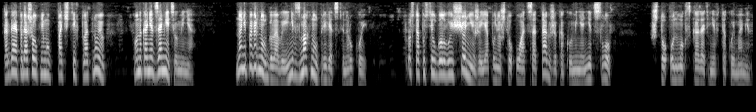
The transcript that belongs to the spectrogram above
Когда я подошел к нему почти вплотную, он, наконец, заметил меня, но не повернул головы и не взмахнул приветственно рукой. Просто опустил голову еще ниже, и я понял, что у отца так же, как и у меня, нет слов, что он мог сказать мне в такой момент.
